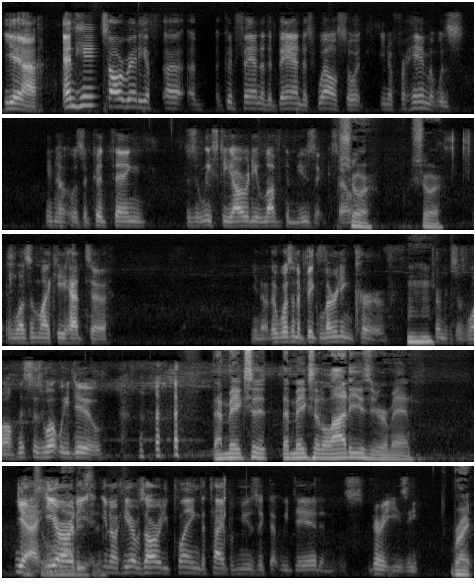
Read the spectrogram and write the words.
Yeah, and he's already a, a, a good fan of the band as well. So it, you know, for him, it was, you know, it was a good thing because at least he already loved the music. So Sure. Sure. it wasn't like he had to, you know, there wasn't a big learning curve. Mhm. In terms of well, this is what we do. That makes it that makes it a lot easier, man. Yeah, Makes he already, easier. you know, he was already playing the type of music that we did, and it was very easy. Right.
